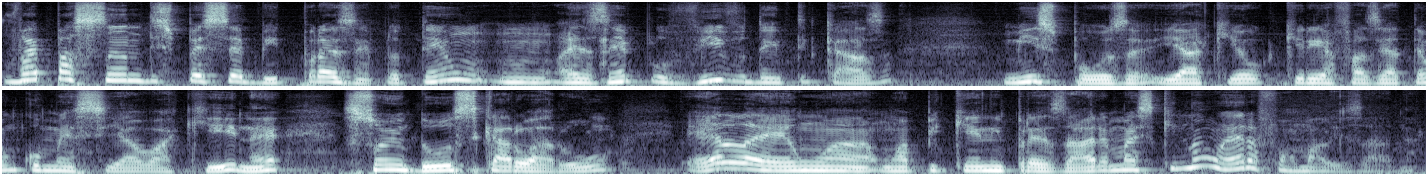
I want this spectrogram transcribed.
vai passando despercebido. Por exemplo, eu tenho um, um exemplo vivo dentro de casa minha esposa, e aqui eu queria fazer até um comercial aqui, né? Sonho Doce Caruaru ela é uma, uma pequena empresária, mas que não era formalizada.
